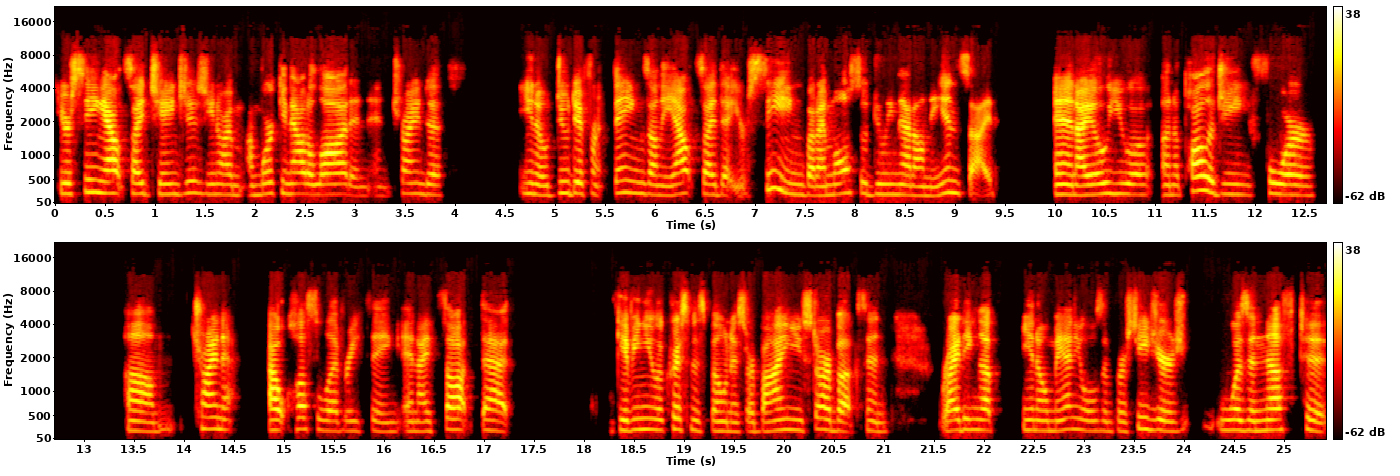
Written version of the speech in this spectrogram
you're seeing outside changes you know i'm, I'm working out a lot and and trying to you know do different things on the outside that you're seeing but i'm also doing that on the inside and i owe you a, an apology for um, trying to out hustle everything. And I thought that giving you a Christmas bonus or buying you Starbucks and writing up, you know, manuals and procedures was enough to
